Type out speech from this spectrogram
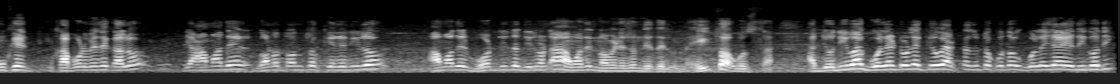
মুখে কাপড় বেঁধে কালো, যে আমাদের গণতন্ত্র কেড়ে নিল আমাদের ভোট দিতে দিল না আমাদের নমিনেশন দিতে দিল না। এই তো অবস্থা। আর যদি বা গোলে টোলে কেউ একটা দুটো কোথাও গলে যায় এদিক ওদিক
